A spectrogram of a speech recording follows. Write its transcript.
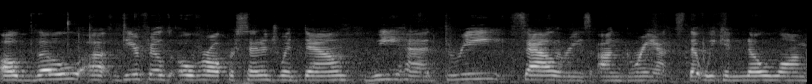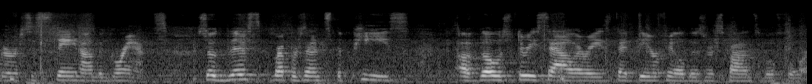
although, uh, Deerfield's overall percentage went down, we had three salaries on grants that we can no longer sustain on the grants. So this represents the piece of those three salaries that Deerfield is responsible for.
